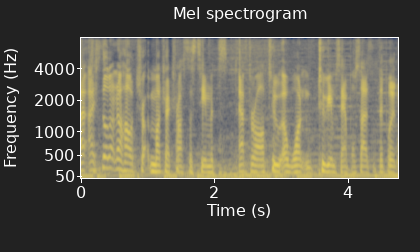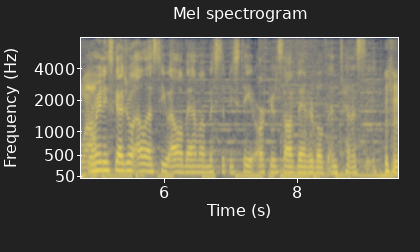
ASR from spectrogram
I, I still don't know how tr- much I trust this team. It's after all two a one two game sample size that they played well. Remaining schedule: LSU, Alabama, Mississippi State, Arkansas, Vanderbilt, and Tennessee. Mm-hmm.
